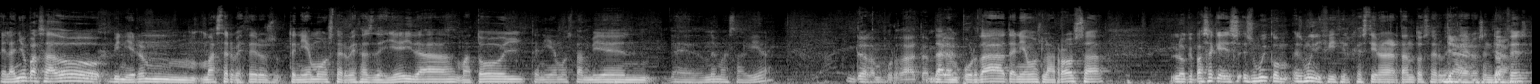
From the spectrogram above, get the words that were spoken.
El año pasado vinieron más cerveceros. Teníamos cervezas de Lleida, Matoll, teníamos también. eh, ¿Dónde más había? De la Empordà también. De Alampurdá, teníamos La Rosa. Lo que pasa que es, es muy, es muy difícil gestionar tantos cerveceros. Ya, entonces, ya.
